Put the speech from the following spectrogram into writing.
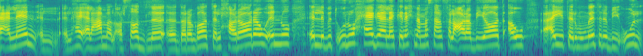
إعلان ال- الهيئة العامة للارصاد لدرجات الحرارة وإنه اللي بتقولوه حاجة لكن إحنا مثلا في العربيات أو أي ترمومتر بيقول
